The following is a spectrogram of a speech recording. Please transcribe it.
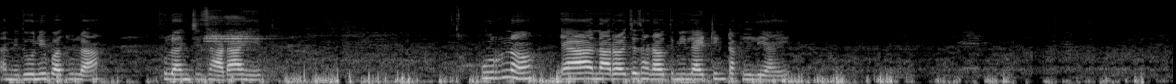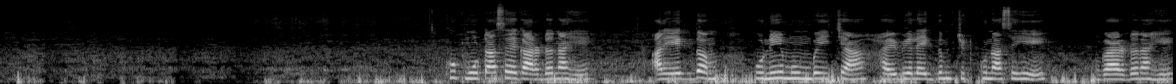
आणि दोन्ही बाजूला फुलांची झाडं आहेत. पूर्ण या नारळाच्या झाडावर मी लाईटिंग टाकलेली आहे. खूप मोठं असं हे गार्डन आहे. आणि एकदम पुणे मुंबईच्या हायवेला एकदम चिटकून असं हे गार्डन आहे.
